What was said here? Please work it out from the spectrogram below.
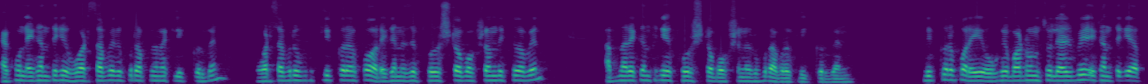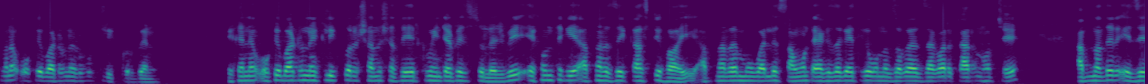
এখন এখান থেকে হোয়াটসঅ্যাপের উপর আপনারা ক্লিক করবেন। হোয়াটসঅ্যাপের উপর ক্লিক করার পর এখানে যে ফোর স্টপ অপশন দেখতে পাবেন, আপনারা এখান থেকে ফোর স্টপ অপশনের উপর আবার ক্লিক করবেন। ক্লিক করার পরে ওকে বাটন চলে আসবে। এখান থেকে আপনারা ওকে বাটনের উপর ক্লিক করবেন। এখানে ওকে বাটনে ক্লিক করার সাথে সাথে এরকম ইন্টারফেস চলে আসবে। এখন থেকে আপনারা যে কাজটি হয়, আপনারা মোবাইলের সাউন্ড এক জায়গায় থেকে অন্য জায়গায় যাওয়ার কারণ হচ্ছে আপনাদের এই যে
